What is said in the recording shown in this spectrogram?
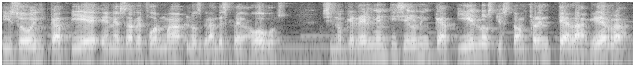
hizo hincapié en esa reforma los grandes pedagogos, sino que realmente hicieron hincapié los que están frente a la guerra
